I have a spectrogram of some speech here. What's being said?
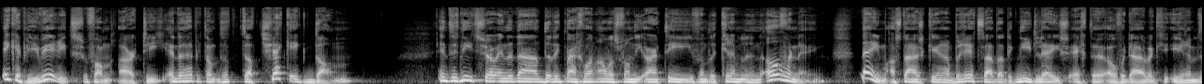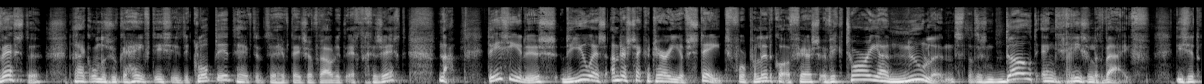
Ik heb hier weer iets van RT. En dat, heb ik dan, dat, dat check ik dan. En het is niet zo inderdaad dat ik maar gewoon alles van die RT van de Kremlin overneem. Nee, maar als daar eens een keer een bericht staat dat ik niet lees, echt eh, overduidelijk hier in het Westen. Dan ga ik onderzoeken, heeft, is, klopt dit? Heeft, het, heeft deze vrouw dit echt gezegd? Nou, er is hier dus de US Undersecretary of State for Political Affairs, Victoria Newland. Dat is een dood en griezelig wijf. Die zit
